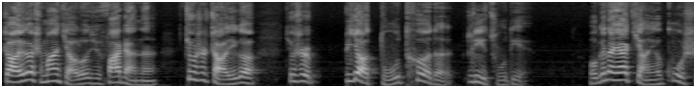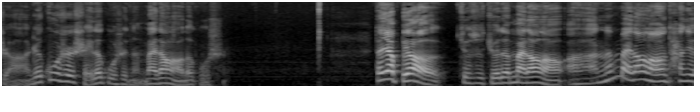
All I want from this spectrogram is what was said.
找一个什么样角落去发展呢？就是找一个就是比较独特的立足点，我跟大家讲一个故事啊，这故事谁的故事呢？麦当劳的故事。大家不要就是觉得麦当劳啊，那麦当劳它就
